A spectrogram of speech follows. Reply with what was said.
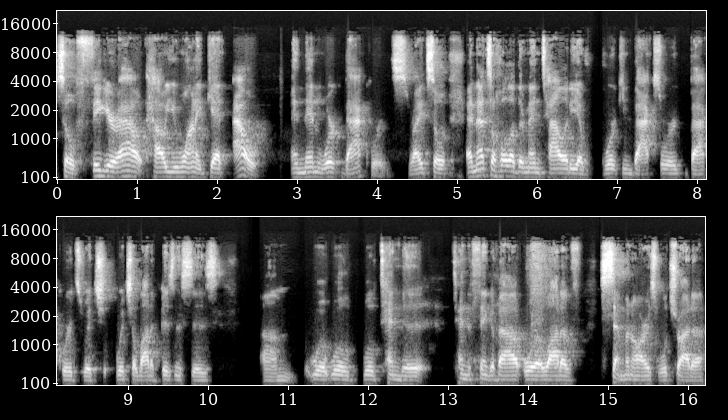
So figure out how you want to get out and then work backwards, right? So, and that's a whole other mentality of working backward, backwards, which which a lot of businesses um, will, will will tend to tend to think about, or a lot of seminars will try to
